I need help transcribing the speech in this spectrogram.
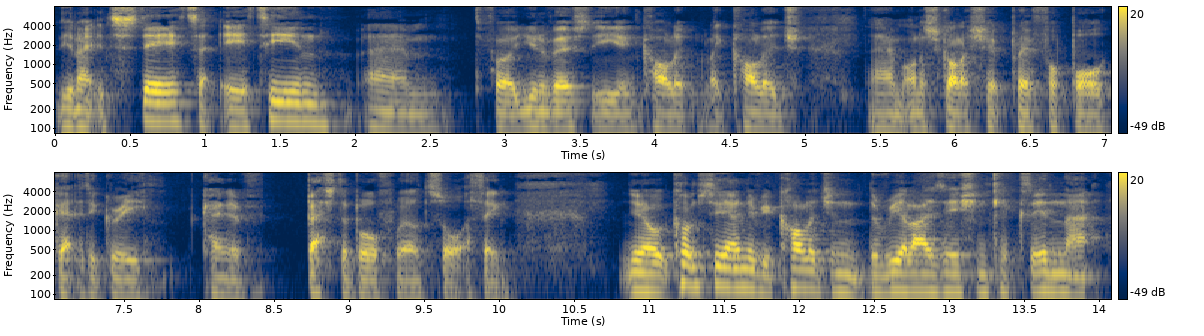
the United States at eighteen um, for university and college, like college, um, on a scholarship, play football, get a degree, kind of best of both worlds sort of thing you know, it comes to the end of your college and the realization kicks in that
